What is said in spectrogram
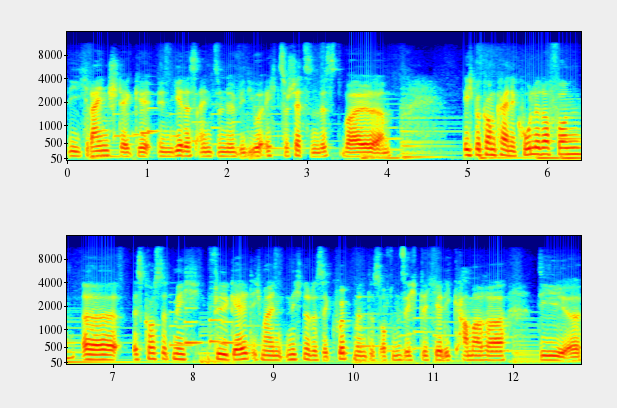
die ich reinstecke in jedes einzelne Video, echt zu schätzen wisst, weil äh, ich bekomme keine Kohle davon. Äh, es kostet mich viel Geld. Ich meine, nicht nur das Equipment ist offensichtlich hier, die Kamera, die äh,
